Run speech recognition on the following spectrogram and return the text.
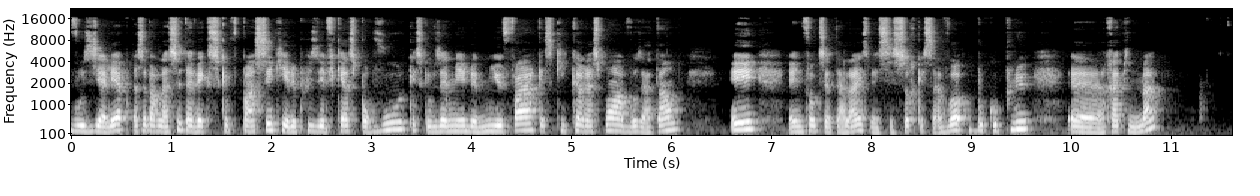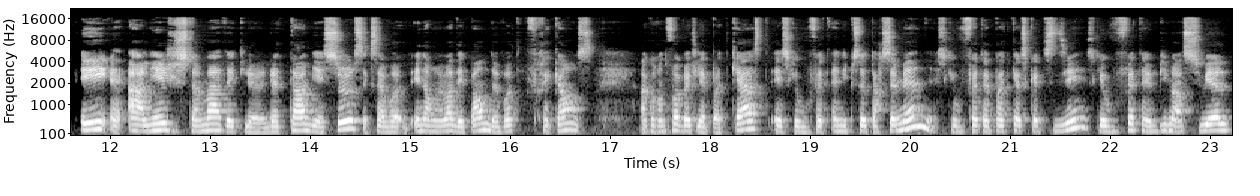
vous y allez après ça par la suite avec ce que vous pensez qui est le plus efficace pour vous, qu'est-ce que vous aimez le mieux faire, qu'est-ce qui correspond à vos attentes. Et une fois que vous êtes à l'aise, c'est sûr que ça va beaucoup plus euh, rapidement. Et euh, en lien justement avec le, temps, bien sûr, c'est que ça va énormément dépendre de votre fréquence. Encore une fois, avec le podcast, est-ce que vous faites un épisode par semaine? Est-ce que vous faites un podcast quotidien? Est-ce que vous faites un bimensuel,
